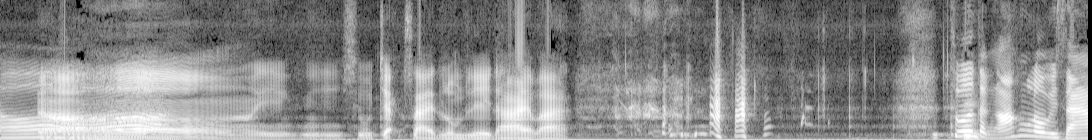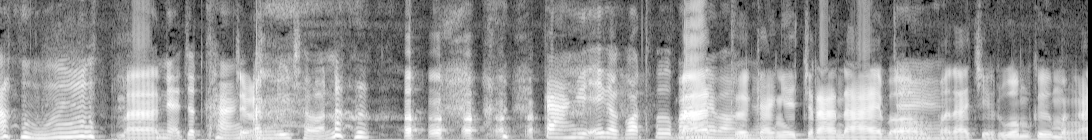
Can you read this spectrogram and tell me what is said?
អូអូយសួរចាក់ខ្សែលំលាយដែរបាទ ធ្វើទាំងអស់លោកវិសាលបាទអ្នកចិត្តខាងចា៎ដឹងលឺច្រើនការងារអីក៏គាត់ធ្វើបានបាទដែរបងធ្វើការងារច្រើនដែរបងចា៎ប៉ុន្តែជារួមគឺមួយថ្ងៃ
